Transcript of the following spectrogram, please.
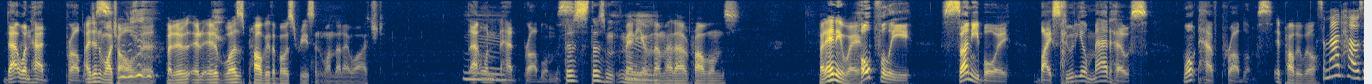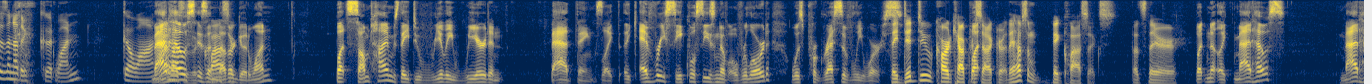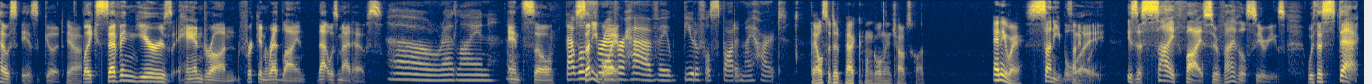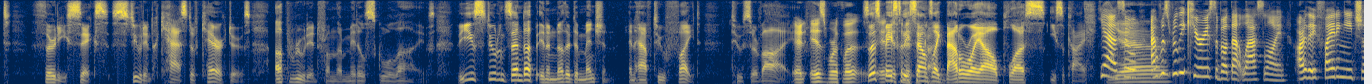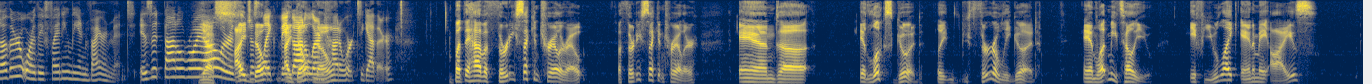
That one had problems. I didn't watch all of it, but it, it it was probably the most recent one that I watched. That one had problems. There's there's many Hmm. of them that have problems. But anyway, Hopefully, Sunny Boy by Studio Madhouse won't have problems. it probably will. So Madhouse is another good one. Go on. Madhouse Madhouse is is another good one, but sometimes they do really weird and bad things. Like like every sequel season of Overlord was progressively worse. They did do Card Captor But- Sakura. They have some big classics. That's their but no, like Madhouse. Madhouse is good. Yeah. Like seven years hand drawn, freaking Red Line. That was Madhouse. Oh, Red Lion. And so That will Sunny forever Boy. have a beautiful spot in my heart. they also did Beck Mongolian Chop Squad. Anyway, Sunny Boy, Sunny Boy. is a sci-fi survival series with a stacked 36 student cast of characters uprooted from their middle school lives. These students end up in another dimension and have to fight to survive. it is worthless. so this it- basically sounds like battle royale plus isekai. Yeah, so I was really curious about that last line. Are they fighting each other or are they fighting the environment? Is it battle royale Yes. or is it I just like they I gotta learn know. how to work together? But they have a 30 second trailer out a 30 second trailer, and uh, it looks good, like thoroughly good. And let me tell you, if you like anime eyes,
